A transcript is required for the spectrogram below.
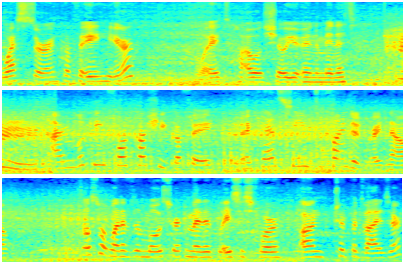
Western cafe here. Wait, I will show you in a minute. Hmm, I'm looking for Kashi Cafe, but I can't seem to find it right now. It's also one of the most recommended places for on TripAdvisor.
